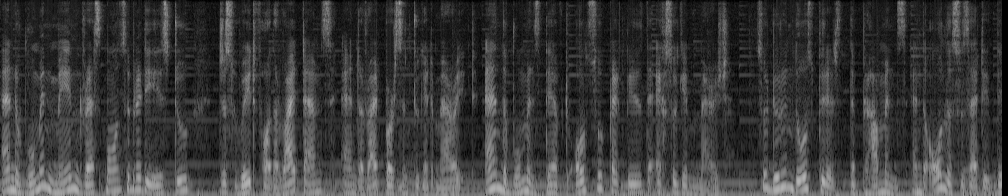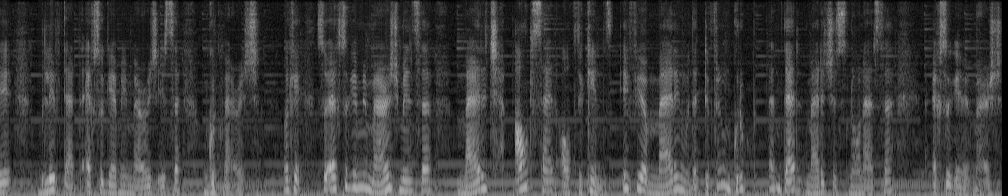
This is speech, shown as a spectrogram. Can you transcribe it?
And the woman main responsibility is to just wait for the right times and the right person to get married. And the women they have to also practice the exogamy marriage. So during those periods, the Brahmins and all the society they believe that exogamy marriage is a good marriage okay so exogamy marriage means a marriage outside of the kins. If you are marrying with a different group and that marriage is known as the exogamy marriage.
